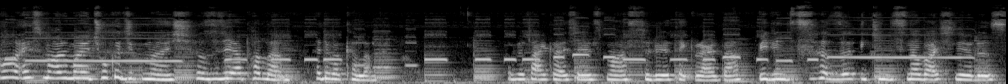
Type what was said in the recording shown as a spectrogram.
Aa Esma Armaya çok acıkmış. Hızlıca yapalım. Hadi bakalım. Evet arkadaşlar Esma sürüyor tekrardan. Birincisi hazır. ikincisine başlıyoruz.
